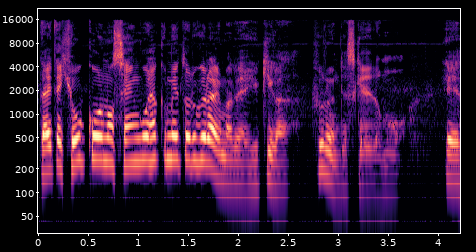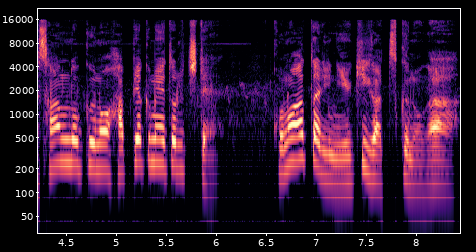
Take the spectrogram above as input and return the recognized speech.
だいたい標高の1500メートルぐらいまで雪が降るんですけれども山麓の800メートル地点この辺りに雪がつくのが、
